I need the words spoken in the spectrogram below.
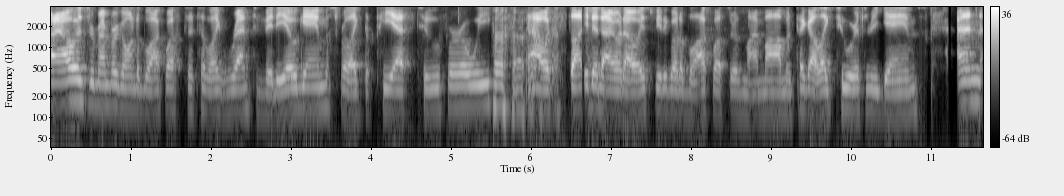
I always remember going to Blockbuster to like rent video games for like the PS2 for a week. and how excited I would always be to go to Blockbuster with my mom and pick out like two or three games. And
